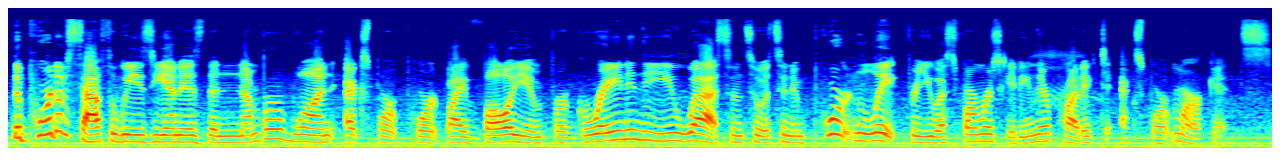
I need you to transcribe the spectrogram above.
The Port of South Louisiana is the number one export port by volume for grain in the U.S., and so it's an important link for U.S. farmers getting their product to export markets.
